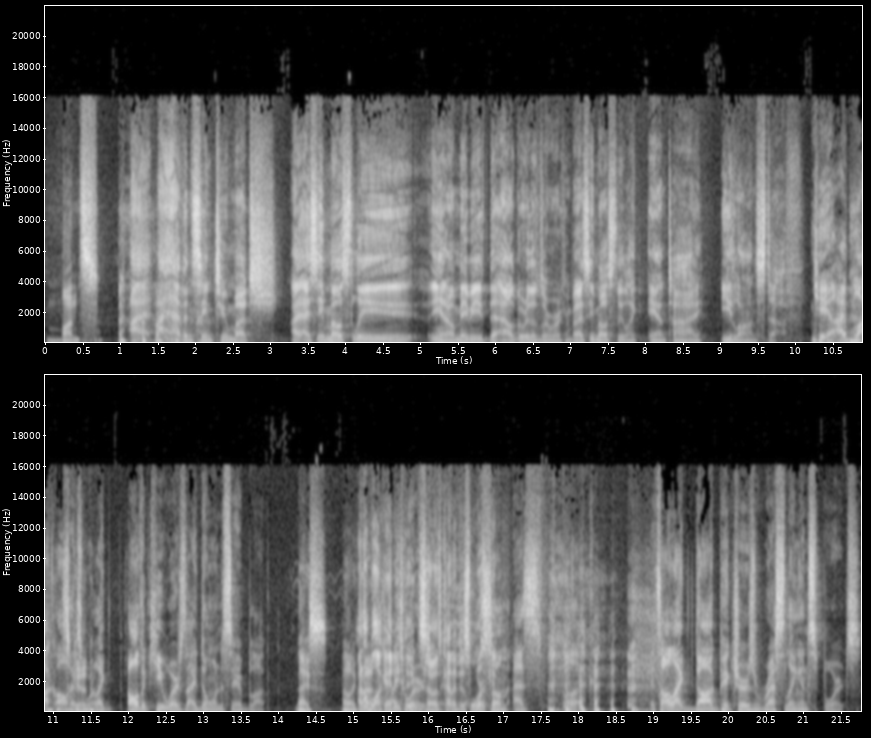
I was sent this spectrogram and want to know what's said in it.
months. I I haven't seen too much. I, I see mostly, you know, maybe the algorithms are working, but I see mostly like anti Elon stuff. yeah, I block all his good. work. Like all the keywords that I don't want to say, I block. Nice. I like I don't that. block My anything, Twitter's so it's kind of just wholesome working. as fuck. it's all like dog pictures, wrestling, and sports.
